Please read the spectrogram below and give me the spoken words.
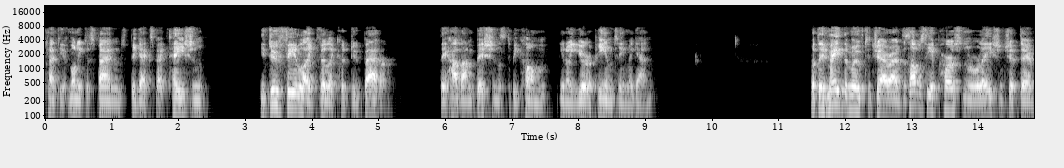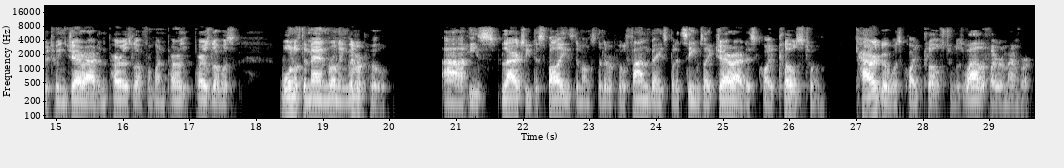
plenty of money to spend, big expectation. You do feel like Villa could do better. They have ambitions to become, you know, European team again. But they've made the move to Gerrard. There's obviously a personal relationship there between Gerrard and Purslow from when per- Purslow was one of the men running Liverpool. Uh, he's largely despised amongst the Liverpool fan base, but it seems like Gerrard is quite close to him. Carragher was quite close to him as well, if I remember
